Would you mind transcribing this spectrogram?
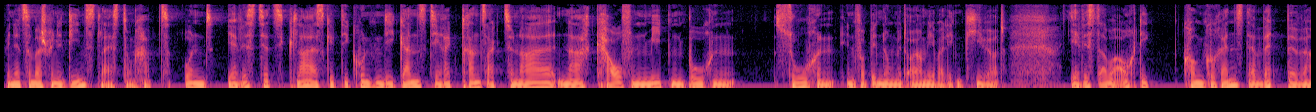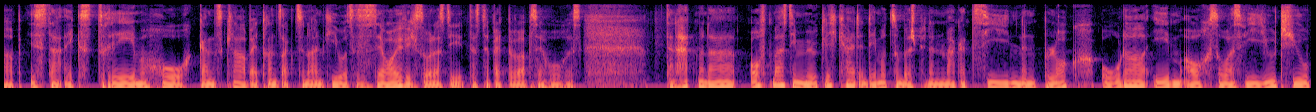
Wenn ihr zum Beispiel eine Dienstleistung habt und ihr wisst jetzt klar, es gibt die Kunden, die ganz direkt transaktional nach Kaufen, Mieten, Buchen suchen in Verbindung mit eurem jeweiligen Keyword. Ihr wisst aber auch, die Konkurrenz, der Wettbewerb ist da extrem hoch. Ganz klar, bei transaktionalen Keywords ist es sehr häufig so, dass, die, dass der Wettbewerb sehr hoch ist dann hat man da oftmals die Möglichkeit, indem man zum Beispiel ein Magazin, einen Blog oder eben auch sowas wie YouTube,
